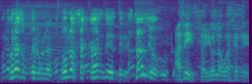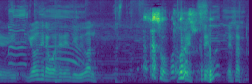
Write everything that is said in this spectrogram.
Por eso, pero la, vos la sacás desde el estadio. Ah, sí, o sea, yo la voy a hacer, eh, yo sí la voy a hacer individual. Eso, por eso. Sí, exacto.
